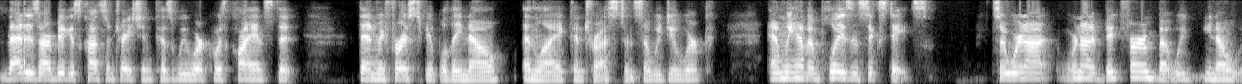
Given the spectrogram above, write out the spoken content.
that is our biggest concentration because we work with clients that then refer us to people they know and like and trust. And so we do work and we have employees in six states. So we're not we're not a big firm, but we, you know,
